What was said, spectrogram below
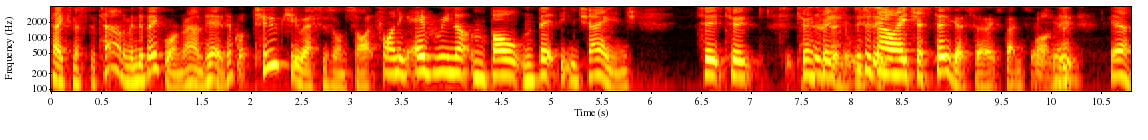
taken us to town. I mean, the big one round here, they've got two QSs on site, finding every nut and bolt and bit that you change to to to, to increase. This You is see- how HS2 gets so expensive. Well, know? indeed. Yeah.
